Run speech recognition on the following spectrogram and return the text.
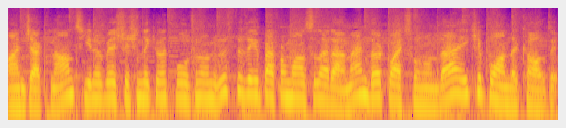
Ancak Nantes 25 yaşındaki futbolcunun üst düzey performansına rağmen 4 maç sonunda 2 puanda kaldı.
